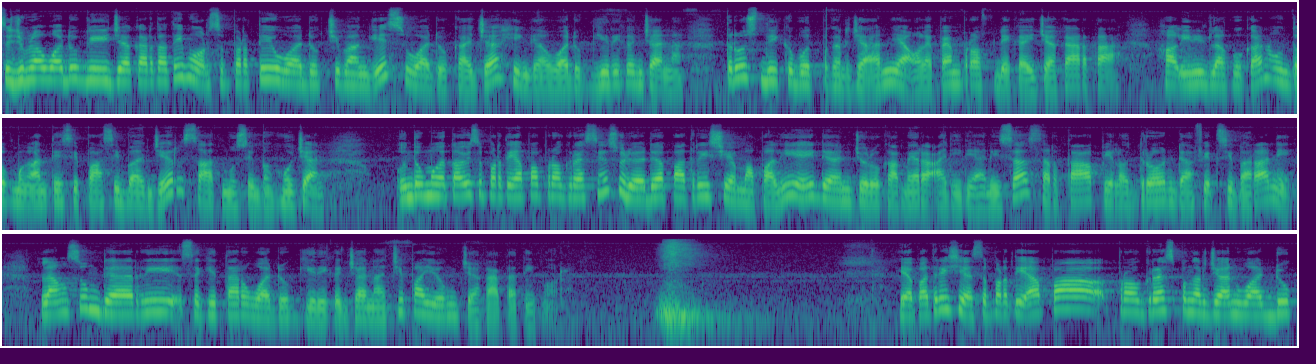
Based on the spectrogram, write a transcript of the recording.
Sejumlah waduk di Jakarta Timur seperti Waduk Cimanggis, Waduk Kajah hingga Waduk Giri Kencana terus dikebut pekerjaannya oleh Pemprov DKI Jakarta. Hal ini dilakukan untuk mengantisipasi banjir saat musim penghujan. Untuk mengetahui seperti apa progresnya sudah ada Patricia Mapalie dan juru kamera Adini Anissa serta pilot drone David Sibarani langsung dari sekitar Waduk Giri Kencana Cipayung, Jakarta Timur. Ya Patricia, seperti apa progres pengerjaan waduk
